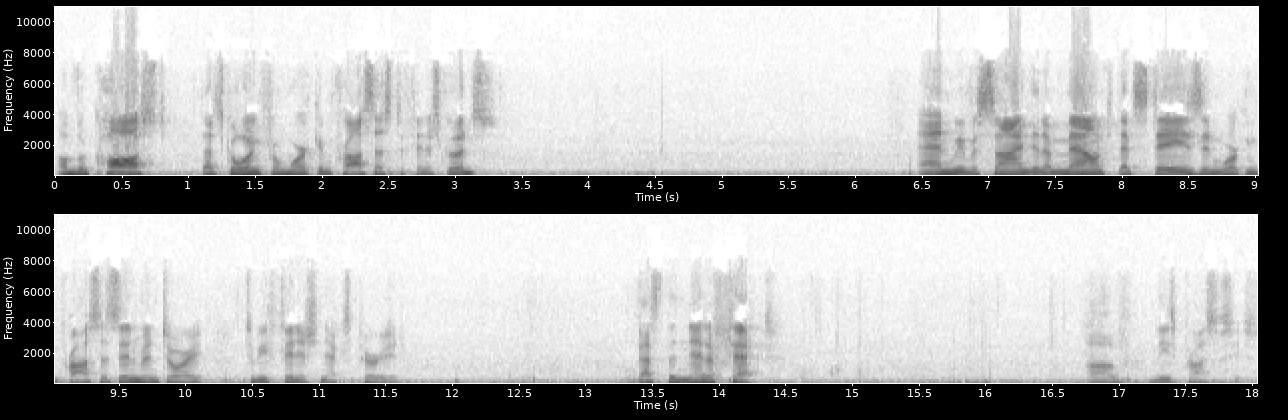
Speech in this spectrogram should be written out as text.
of the cost that's going from work in process to finished goods. and we've assigned an amount that stays in working process inventory to be finished next period. That's the net effect of these processes.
